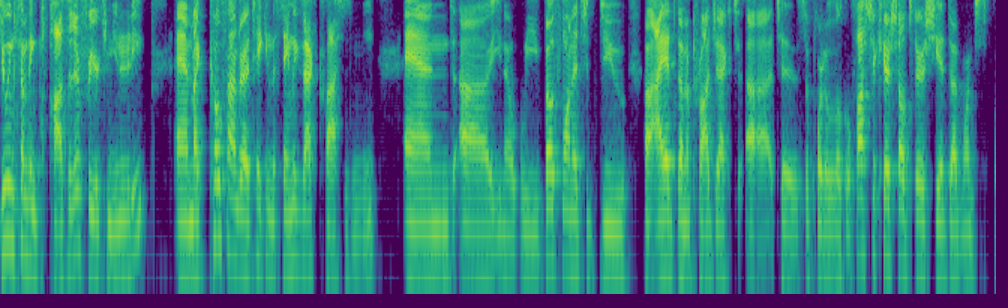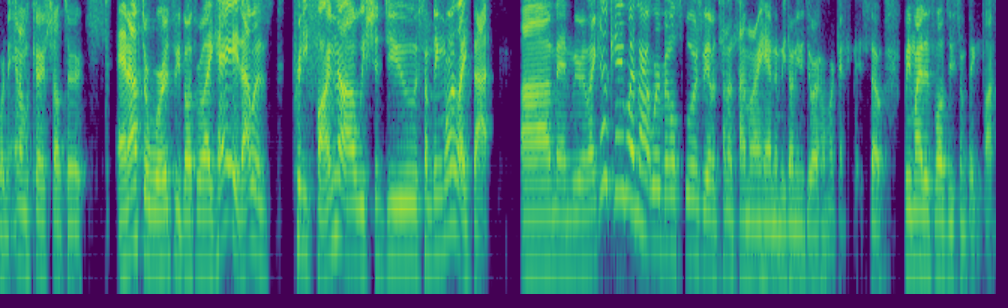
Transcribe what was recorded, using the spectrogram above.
doing something positive for your community. And my co-founder had taken the same exact class as me. And uh, you know, we both wanted to do. Uh, I had done a project uh, to support a local foster care shelter. She had done one to support an animal care shelter. And afterwards, we both were like, "Hey, that was pretty fun. Uh, we should do something more like that." Um, and we were like, okay, why not? We're middle schoolers. We have a ton of time on our hand and we don't even do our homework anyway. So we might as well do something fun.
